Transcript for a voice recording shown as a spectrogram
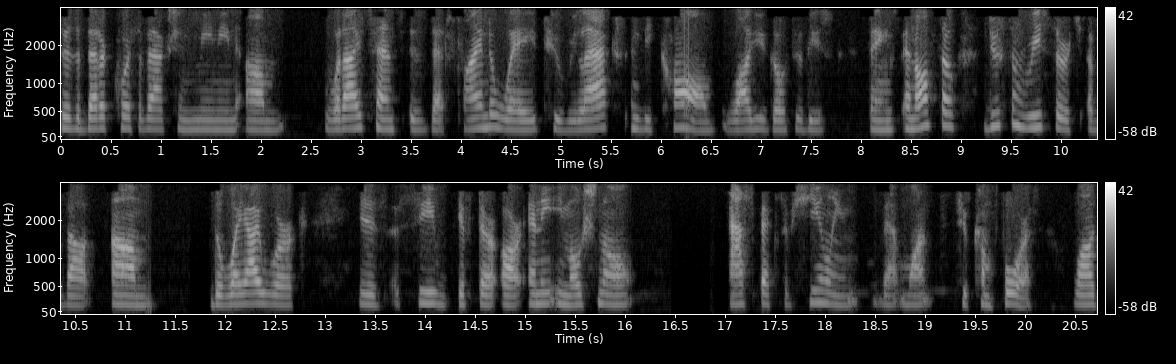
there's a better course of action, meaning um, what I sense is that find a way to relax and be calm while you go through these things, and also do some research about um, the way I work is see if there are any emotional aspects of healing that want to come forth while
